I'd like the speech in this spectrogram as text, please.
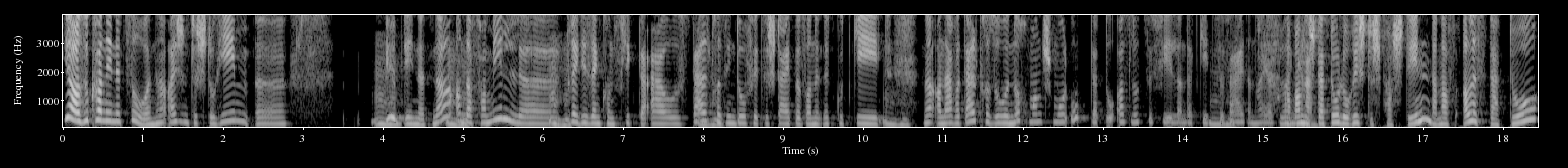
Ja so kann ich net so ne eigentlich du hem äh, mhm. übt die net ne mhm. an der Familie äh, mhm. dreht die se Konflikte aus d'ltre mhm. sind dofir ze steipe wann net net gut geht mhm. ne an awer d'ltre so noch manchmal op oh, dat du as lo zu viel an dat geht mhm. ze weit an wann dat dolo richtig verstehen dann hast alles dat do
